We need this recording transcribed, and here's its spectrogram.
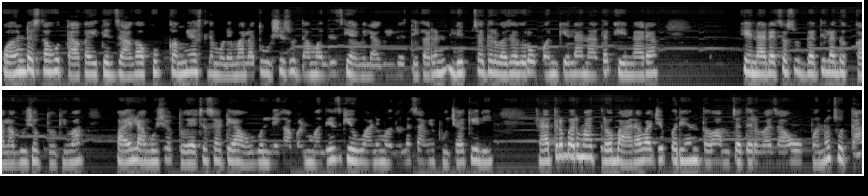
पॉईंट असा होता का इथे जागा खूप कमी असल्यामुळे मला तुळशीसुद्धा मध्येच घ्यावी लागली होती. कारण लिफ्टचा दरवाजा जर ओपन केला ना तर येणाऱ्या येणाऱ्याचा सुद्धा तिला धक्का लागू शकतो किंवा पाय लागू शकतो. याच्यासाठी आहो बोलणे का आपण मध्येच घेऊ आणि मधूनच आम्ही पूजा केली. रात्रभर मात्र बारा वाजेपर्यंत आमचा दरवाजा ओपनच होता.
